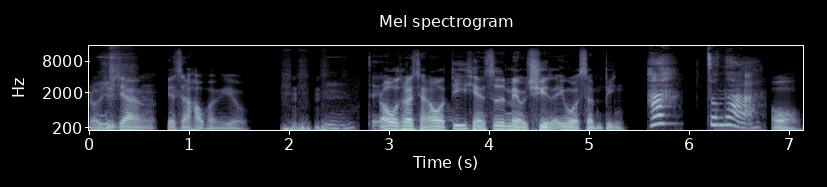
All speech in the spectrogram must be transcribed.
然后就这样变成好朋友。嗯，对。然后我突然想到，我第一天是没有去的，因为我生病。啊，真的？哦。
